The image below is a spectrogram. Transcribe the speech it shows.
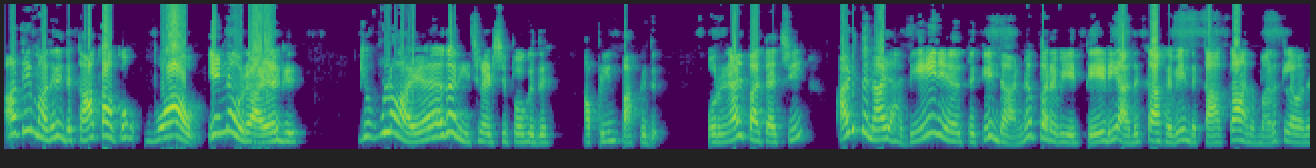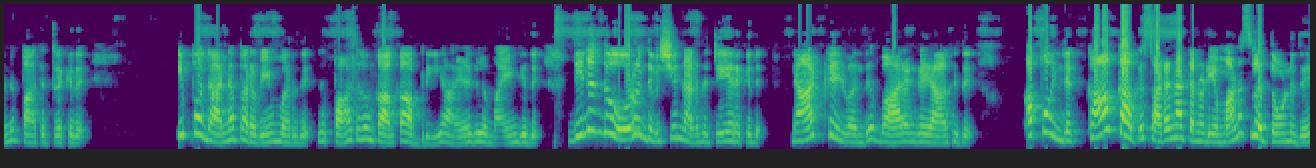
அதே மாதிரி இந்த காக்காக்கும் வாவ் என்ன ஒரு அழகு. எவ்வளோ அழகா நீச்சல் அடிச்சு போகுது அப்படின்னு பாக்குது. ஒரு நாள் பார்த்தாச்சு அடுத்த நாள் அதே நேரத்துக்கு இந்த அன்னப்பறவையை தேடி அதுக்காகவே இந்த காக்கா அந்த மரத்துல வந்துன்னு பார்த்துட்டு இருக்குது. இப்போ அந்த அன்னப்பறவையும் வருது. இதை பார்த்ததும் காக்கா அப்படியே அழகுல மயங்குது. தினந்தோறும் இந்த விஷயம் நடந்துட்டே இருக்குது. நாட்கள் வந்து வாரங்கள் ஆகுது. அப்போ இந்த காக்காக்கு சடனா தன்னுடைய மனசுல தோணுது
